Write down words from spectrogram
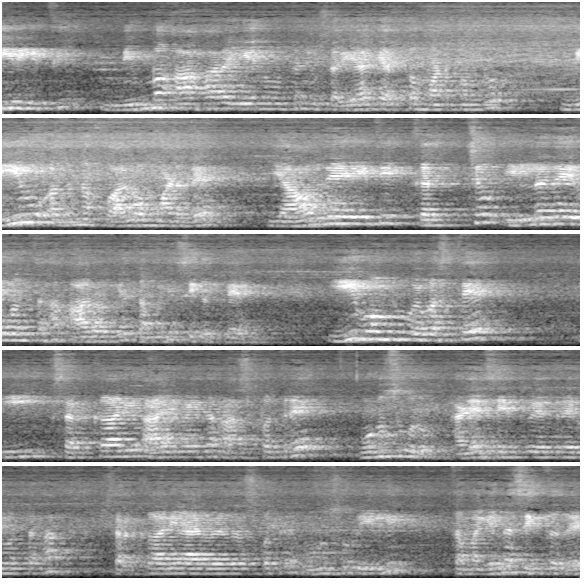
ಈ ರೀತಿ ನಿಮ್ಮ ಆಹಾರ ಏನು ಅಂತ ನೀವು ಸರಿಯಾಗಿ ಅರ್ಥ ಮಾಡಿಕೊಂಡು ನೀವು ಅದನ್ನು ಫಾಲೋ ಮಾಡಿದ್ರೆ ಯಾವುದೇ ರೀತಿ ಖರ್ಚು ಇಲ್ಲದೇ ಇರುವಂತಹ ಆರೋಗ್ಯ ತಮಗೆ ಸಿಗುತ್ತೆ. ಈ ಒಂದು ವ್ಯವಸ್ಥೆ ಈ ಸರ್ಕಾರಿ ಆಯುರ್ವೇದ ಆಸ್ಪತ್ರೆ ಹುಣಸೂರು, ಹಳೆ ಸೇತುವೆ ಹತ್ರ ಇರುವಂತಹ ಸರ್ಕಾರಿ ಆಯುರ್ವೇದ ಆಸ್ಪತ್ರೆ ಹುಣಸೂರು ಇಲ್ಲಿ ತಮಗೆಲ್ಲ ಸಿಗ್ತದೆ.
